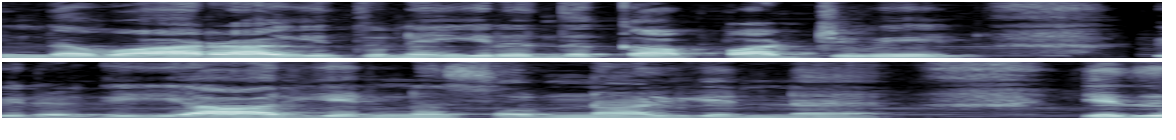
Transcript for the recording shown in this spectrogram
இந்த வாராகி துணை இருந்து காப்பாற்றுவேன். பிறகு யார் என்ன சொன்னால் என்ன? எது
